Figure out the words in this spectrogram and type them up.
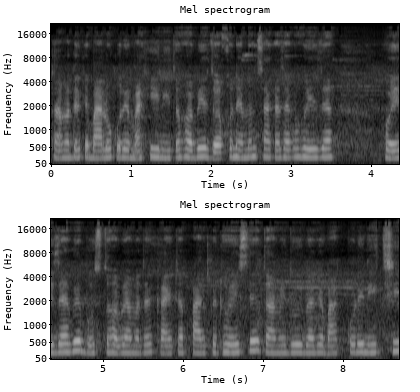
তো আমাদেরকে ভালো করে মাখিয়ে নিতে হবে। যখন এমন চাকা চাকা হয়ে যা, হয়ে যাবে, বুঝতে হবে আমাদের কাইটা পারফেক্ট হয়েছে। তো আমি দুই ভাগে ভাগ করে নিচ্ছি।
